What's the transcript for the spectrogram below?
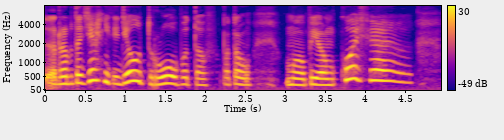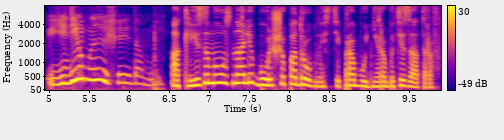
Робототехники делают роботов. Потом мы пьем кофе, едим и еще и домой. От Лизы мы узнали больше подробностей про будни роботизаторов.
